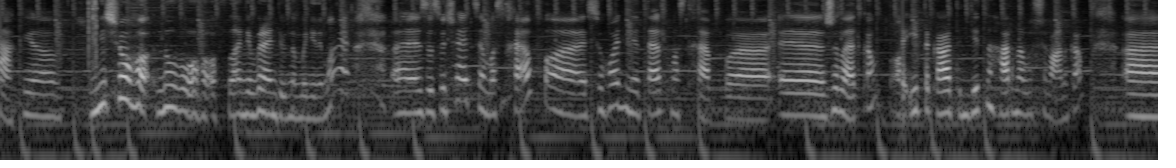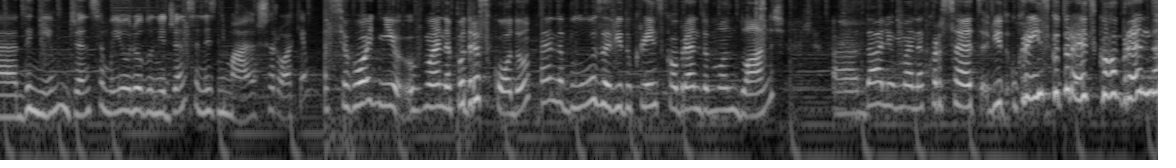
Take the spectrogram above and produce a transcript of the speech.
Так, е, нічого нового в плані брендів на мені немає. Е, Зазвичай це must have. Е, Сьогодні теж must have е, жилетка і така тендітна гарна вишиванка. Денім, джинси, мої улюблені джинси не знімаю, широкі. Сьогодні в мене по дрес-коду. У мене блуза від українського бренду Montblanc. Е, Далі в мене корсет від українсько-турецького бренду.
